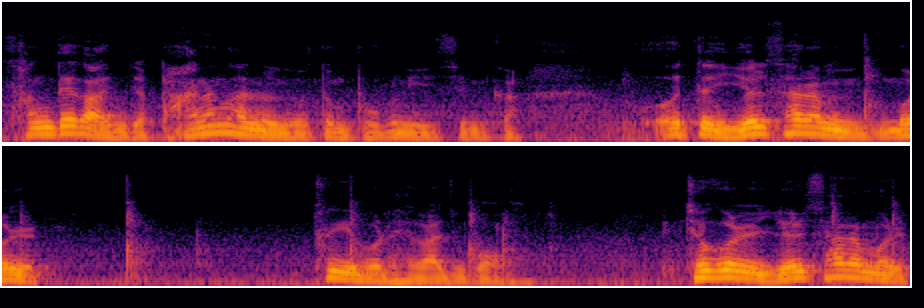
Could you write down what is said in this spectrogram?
상대가 이제 반응하는 어떤 부분이 있으니까 어떤 열 사람을 투입을 해가지고 적을 열 사람을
